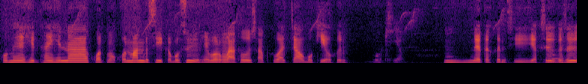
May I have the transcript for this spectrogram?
พ่อแม่เฮ็ดให้เฮ็ดหน้าขวดหมอกคนมันบ่สิก็บ่ซื้อให้บ่น้องดะโทรศัพท์คือว่าเจ้าบ่เกี่ยวขึ้นบ่เขียวอืมแล้วแต่ขึ้นสิอยากซื้อก็ซื้อ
